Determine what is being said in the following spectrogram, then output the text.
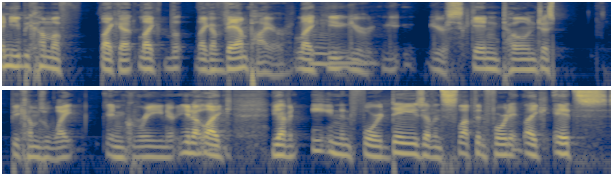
and you become a like a like like a vampire. Like you, Mm. your your skin tone just becomes white and green, or you know, like you haven't eaten in four days, you haven't slept in four days. Like it's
